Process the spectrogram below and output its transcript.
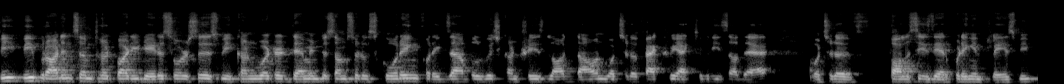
we, we brought in some third party data sources. We converted them into some sort of scoring. For example which countries locked down? What sort of factory activities are there? What sort of policies they are putting in place? We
